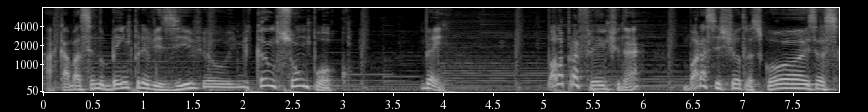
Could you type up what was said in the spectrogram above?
acaba sendo bem previsível e me cansou um pouco. Bem, bola pra frente, né? bora assistir outras coisas.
